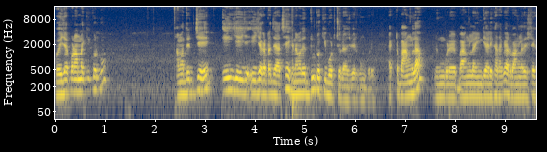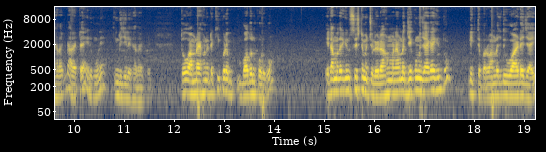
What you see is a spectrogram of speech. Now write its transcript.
হয়ে যাওয়ার পর আমরা কি করব? আমাদের যে, এই যে, এই জায়গাটা যে আছে, এখানে আমাদের দুটো কিবোর্ড চলে আসবে এরকম করে। একটা বাংলা, এরকম করে বাংলা, ইন্ডিয়া লেখা থাকবে, আর বাংলাদেশ লেখা থাকবে, আর একটা এরকম করে ইংরেজি লেখা থাকবে। তো আমরা এখন এটা কি করে বদল করব? এটা আমাদের কিন্তু সিস্টেমে চলে এখন মানে আমরা যে কোনো জায়গায় কিন্তু লিখতে পারব। আমরা যদি ওয়ার্ডে যাই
